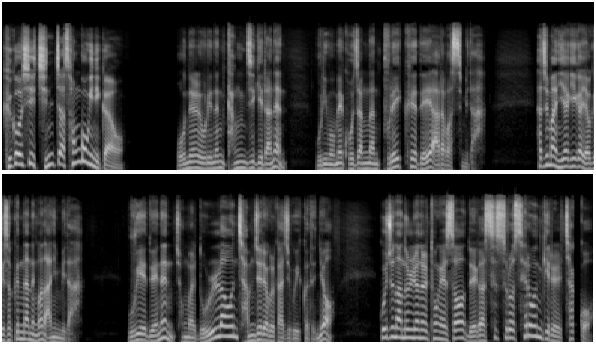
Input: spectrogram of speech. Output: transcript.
그것이 진짜 성공이니까요. 오늘 우리는 강직이라는 우리 몸의 고장난 브레이크에 대해 알아봤습니다. 하지만 이야기가 여기서 끝나는 건 아닙니다. 우리의 뇌는 정말 놀라운 잠재력을 가지고 있거든요. 꾸준한 훈련을 통해서 뇌가 스스로 새로운 길을 찾고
